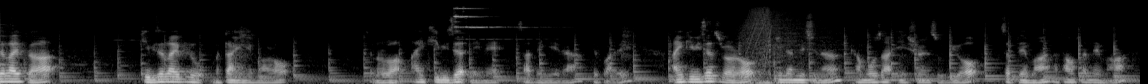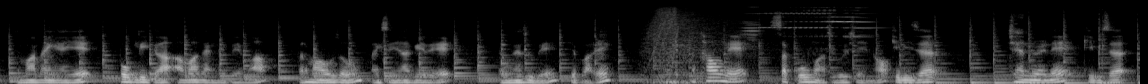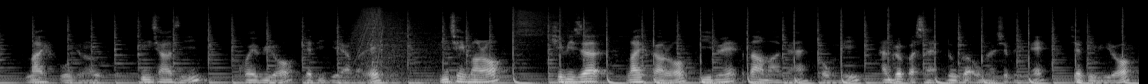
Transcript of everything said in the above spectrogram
KBZ Live က KBZ Live လို့မတိုင်ခင်မှာတော့ကျွန်တော်တို့က IKBZ အနေနဲ့စတင်ခဲ့တာဖြစ်ပါတယ် IKBZ ဆိုတော့ International Cambodia Insurance ဆိုပြီးတော့စက်တင်ဘာ2012မှာမြန်မာနိုင်ငံရဲ့ပုဂ္ဂလိကအာမခံနယ်ပယ်မှာပထမဦးဆုံးလိုင်စင်ရခဲ့တဲ့လုပ်ငန်းစုပဲဖြစ်ပါတယ်2019မှာဆိုလို့ရှိရင်တော့ KBZ General နဲ့ KBZ Live ကိုကျွန်တော်တို့ပြီးခြားစီခွဲပြီးတော့ရည်တည်ခဲ့ရပါတယ်ဒီအချိန်မှာတော့ KBZ Live ကတော့ပြည်တွင်းအသမာခံကုမ္ပဏီ100% local ownership တွေနဲ့ရပ်တည်ပြီးတော့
